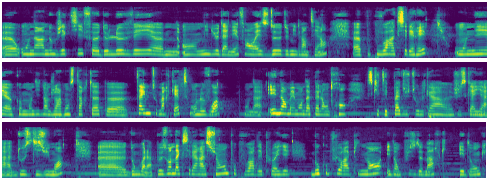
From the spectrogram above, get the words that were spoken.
on a un objectif de lever en milieu d'année, enfin en S2 2021, pour pouvoir accélérer. On est, comme on dit dans le jargon startup, time to market, on le voit. On a énormément d'appels entrants, ce qui n'était pas du tout le cas euh, jusqu'à il y a 12-18 mois. Euh, donc voilà, besoin d'accélération pour pouvoir déployer beaucoup plus rapidement et dans plus de marques. Et donc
